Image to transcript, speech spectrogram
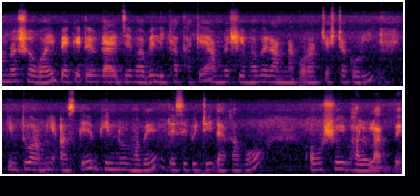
আমরা সবাই প্যাকেটের গায়ে যেভাবে লেখা থাকে, আমরা সেভাবে রান্না করার চেষ্টা করি। কিন্তু আমি আজকে ভিন্নভাবে রেসিপিটি দেখাবো। অবশ্যই ভালো লাগবে।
